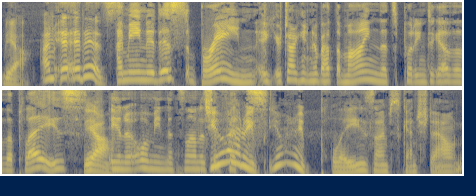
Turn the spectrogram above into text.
Yeah, I mean it, is. I mean, it is the brain. You're talking about the mind that's putting together the plays. Yeah. You know, I mean, it's not as do you know how many? Do you know how many plays I've sketched out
